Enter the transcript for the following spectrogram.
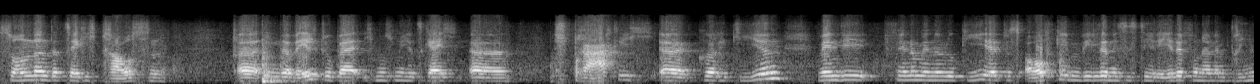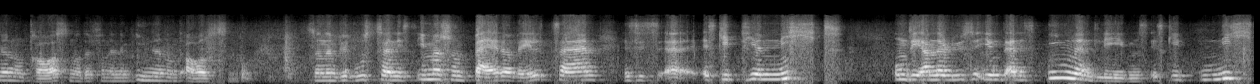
sondern tatsächlich draußen äh, in der Welt. Wobei ich muss mich jetzt gleich äh, sprachlich äh, korrigieren. Wenn die Phänomenologie etwas aufgeben will, dann ist es die Rede von einem drinnen und draußen oder von einem innen und außen. Sondern Bewusstsein ist immer schon bei der Welt sein. Es, ist, äh, es geht hier nicht um die Analyse irgendeines Innenlebens. Es geht nicht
